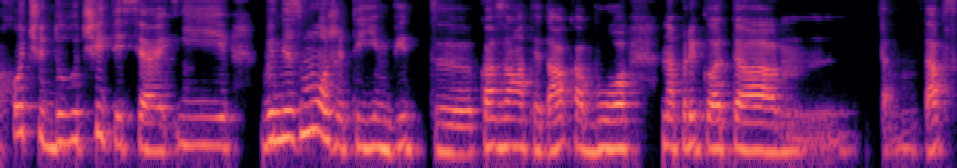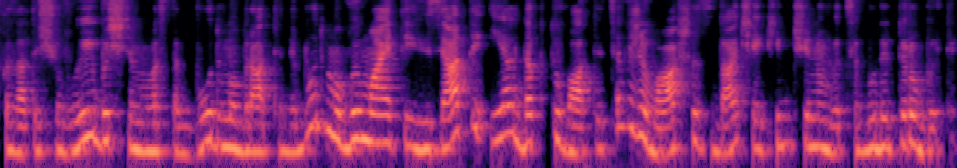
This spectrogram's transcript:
хочуть долучитися, і ви не зможете їм відказати, так, або, наприклад, там так сказати, що вибачте, ми вас так будемо брати, не будемо, ви маєте їх взяти і адаптувати. Це вже ваша задача, яким чином ви це будете робити.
